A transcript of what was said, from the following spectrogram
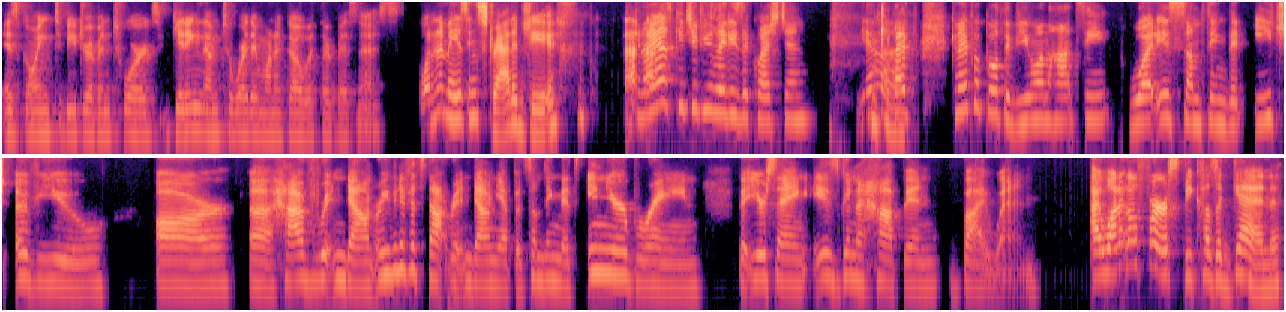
is going to be driven towards getting them to where they want to go with their business. What an amazing strategy. Can I ask each of you ladies a question? Yeah. Can I can I put both of you on the hot seat? What is something that each of you are uh, have written down, or even if it's not written down yet, but something that's in your brain that you're saying is going to happen by when? I want to go first because again,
